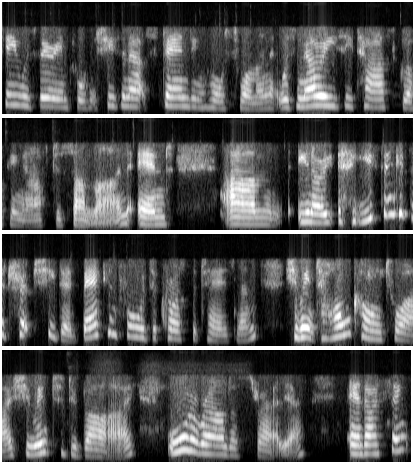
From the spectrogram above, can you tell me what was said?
she was very important. She's an outstanding horsewoman. It was no easy task looking after Sunline, and um, you know, you think of the trips she did back and forwards across the Tasman. She went to Hong Kong twice. She went to Dubai, all around Australia, And I think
